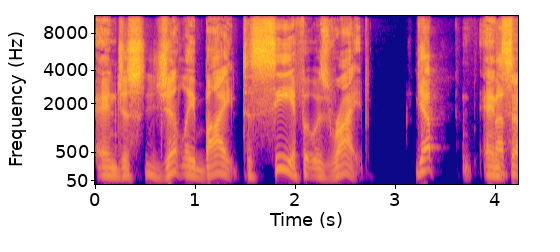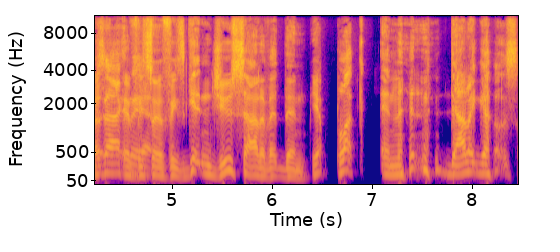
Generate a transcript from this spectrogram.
and just gently bite to see if it was ripe. yep. And That's so, exactly if, it. so if he's getting juice out of it, then yep, pluck, and then down it goes.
